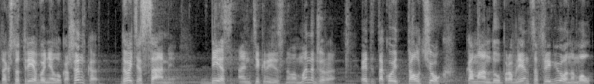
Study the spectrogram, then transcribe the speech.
Так что требования Лукашенко давайте сами, без антикризисного менеджера, это такой толчок команды управленцев региона, мол,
